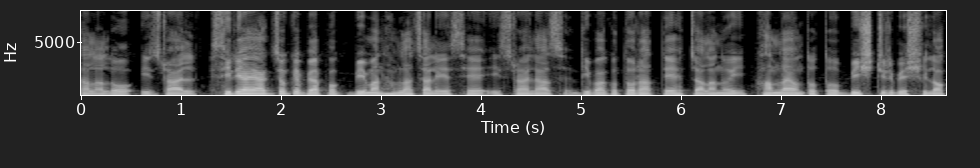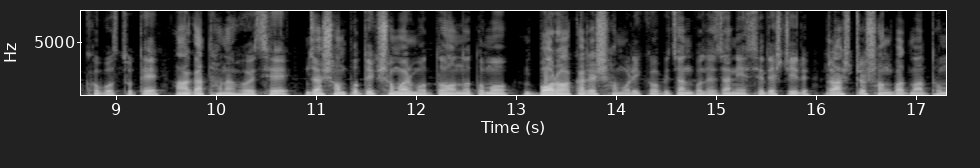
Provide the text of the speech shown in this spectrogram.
চালালো ইসরায়েল। সিরিয়ায় একযোগে ব্যাপক বিমান হামলা চালিয়েছে ইসরায়েল। আজ দিবাগত রাতে চালানোই হামলায় অন্তত বিশটির বেশি লক্ষ্যবস্তুতে আঘাত হানা হয়েছে, যা সাম্প্রতিক সময়ের মধ্যে অন্যতম বড় আকারের সামরিক অভিযান বলে জানিয়েছে দেশটির রাষ্ট্রীয় সংবাদ মাধ্যম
